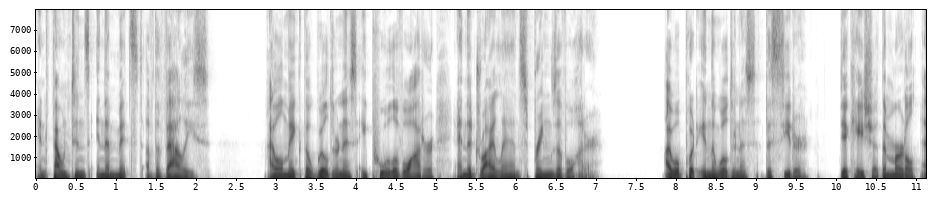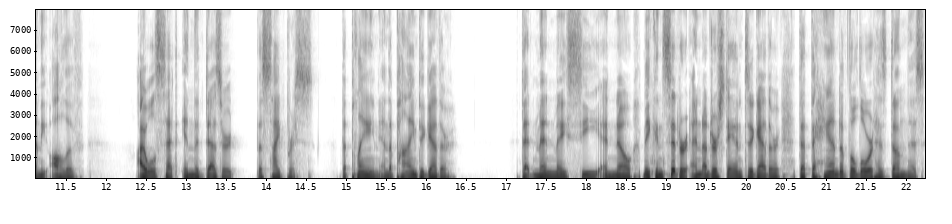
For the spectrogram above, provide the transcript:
and fountains in the midst of the valleys. I will make the wilderness a pool of water, and the dry land springs of water. I will put in the wilderness the cedar, the acacia, the myrtle, and the olive. I will set in the desert the cypress, the plane, and the pine together, that men may see and know, may consider and understand together that the hand of the Lord has done this,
